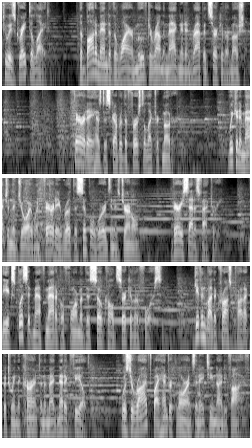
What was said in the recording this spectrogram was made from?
To his great delight, the bottom end of the wire moved around the magnet in rapid circular motion. Faraday has discovered the first electric motor. We can imagine the joy when Faraday wrote the simple words in his journal. Very satisfactory. The explicit mathematical form of this so-called circular force, given by the cross product between the current and the magnetic field, was derived by Hendrik Lorentz in 1895.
